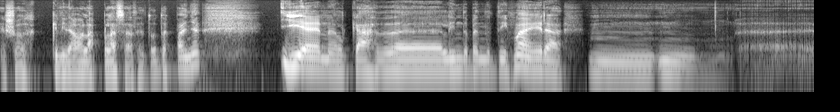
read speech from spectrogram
això cridava les places de tota Espanya, i en el cas de l'independentisme era mm, mm, eh,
